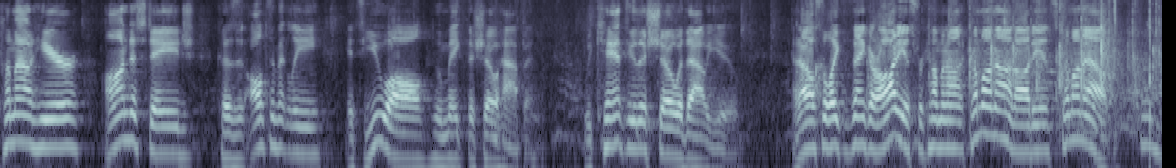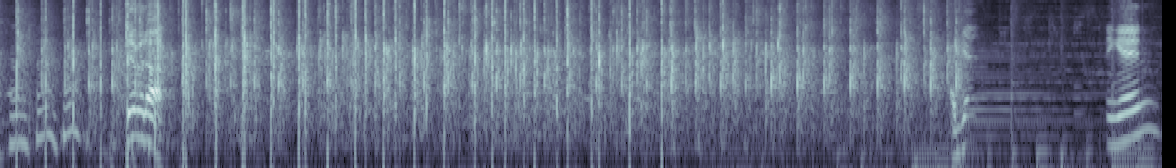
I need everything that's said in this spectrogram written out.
come out here onto stage because ultimately it's you all who make the show happen. We can't do this show without you. And I'd also like to thank our audience for coming on. Come on on, audience. Come on out. Give it up. Again, in,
